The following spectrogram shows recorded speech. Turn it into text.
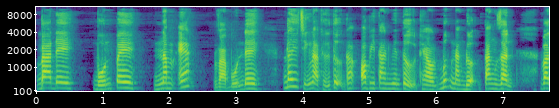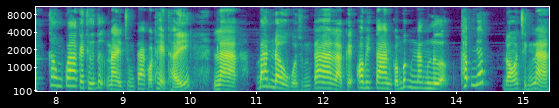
3D, 4P, 5S và 4D. Đây chính là thứ tự các orbital nguyên tử theo mức năng lượng tăng dần. Và thông qua cái thứ tự này chúng ta có thể thấy là ban đầu của chúng ta là cái orbital có mức năng lượng thấp nhất đó chính là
